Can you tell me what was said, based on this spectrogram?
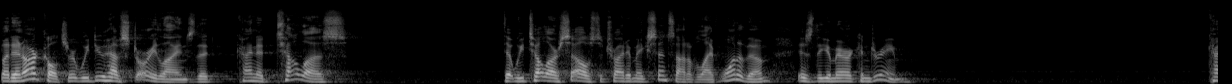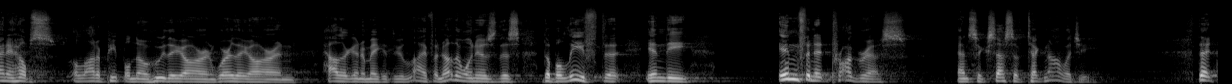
But in our culture, we do have storylines that kind of tell us that we tell ourselves to try to make sense out of life. One of them is the American dream. Kind of helps a lot of people know who they are and where they are and how they're going to make it through life. Another one is this the belief that in the infinite progress and success of technology. That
